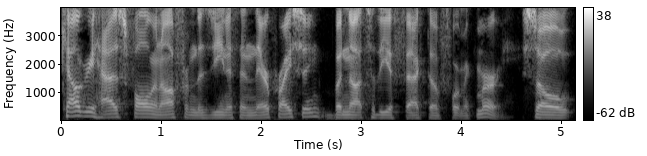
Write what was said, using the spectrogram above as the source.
Calgary has fallen off from the zenith in their pricing, but not to the effect of Fort McMurray. So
